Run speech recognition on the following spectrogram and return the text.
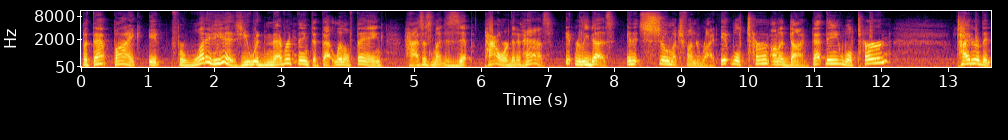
But that bike, it for what it is, you would never think that that little thing has as much zip power that it has. It really does. And it's so much fun to ride. It will turn on a dime. That thing will turn tighter than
